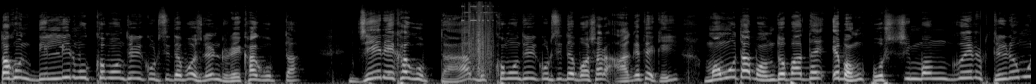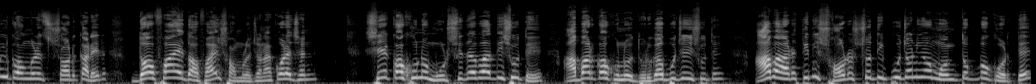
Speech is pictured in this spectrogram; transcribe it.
তখন দিল্লির মুখ্যমন্ত্রীর কুর্সিতে বসলেন রেখা গুপ্তা। যে রেখা গুপ্তা মুখ্যমন্ত্রীর কুর্সিতে বসার আগে থেকেই মমতা বন্দ্যোপাধ্যায় এবং পশ্চিমবঙ্গের তৃণমূল কংগ্রেস সরকারের দফায় দফায় সমালোচনা করেছেন। সে কখনো মুর্শিদাবাদ ইস্যুতে, আবার কখনো দুর্গাপুজো ইস্যুতে। আবার তিনি সরস্বতী পূজনীয় মন্তব্য করতে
